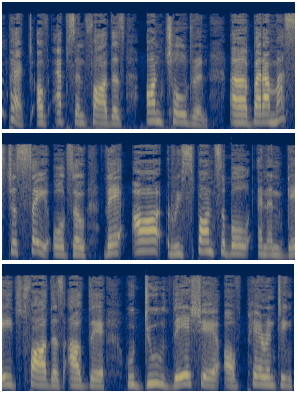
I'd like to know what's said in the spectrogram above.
impact of absent fathers on children. Uh, but I must just say also, there are responsible and engaged fathers out there who do their share of parenting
